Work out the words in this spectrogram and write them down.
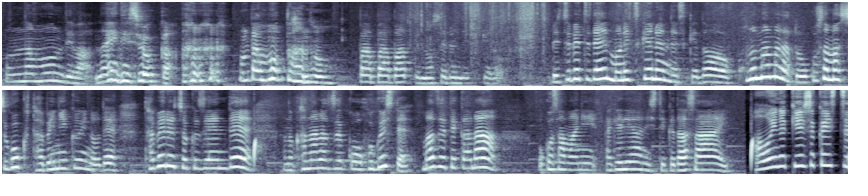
こんなもんではないでしょうか。本当はもっとあのバババってのせるんですけど別々で盛り付けるんですけどこのままだとお子様すごく食べにくいので食べる直前であの必ずこうほぐして混ぜてからお子様にあげるようにしてください。葵の給食室。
